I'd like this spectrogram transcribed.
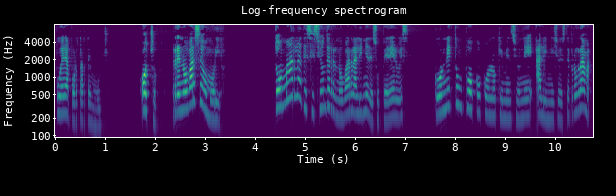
puede aportarte mucho. 8. Renovarse o morir. Tomar la decisión de renovar la línea de superhéroes conecta un poco con lo que mencioné al inicio de este programa.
